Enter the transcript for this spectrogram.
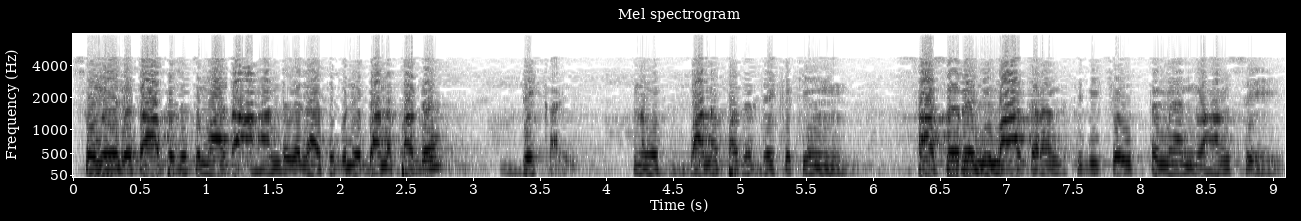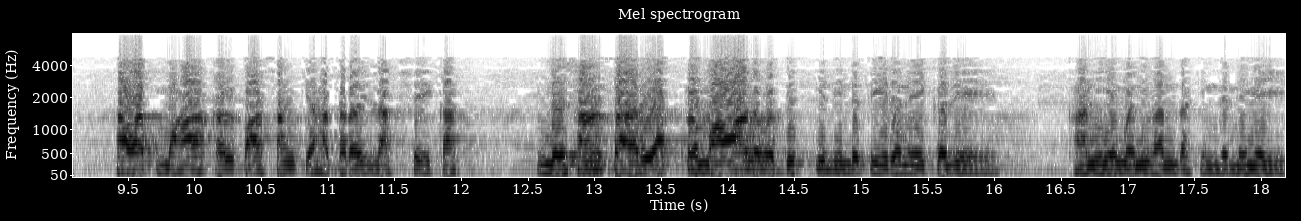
සුමේද තාපසතුමාට අහන්න වෙලා තිබුණේ බණපද දෙකයි. නමුත් බණපද දෙකකින් සසර නිමා කරන්න තිබිච්ච උත්තමයන් වහන්සේ තවත් මහා කල්ප අසංඛ්‍ය 4 ලක්ෂ එකක් මේ සංසාරේ අප්‍රමාණව දුක් විඳින්න තීරණය කළේ තනියම නිවන් දකින්න නෙමෙයි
